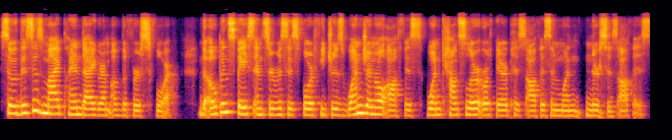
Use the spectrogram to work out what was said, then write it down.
So this is my plan diagram of the first floor. The open space and services floor features one general office, one counselor or therapist office, and one nurse's office.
